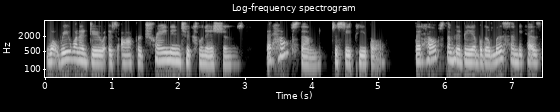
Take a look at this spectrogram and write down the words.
what we want to do is offer training to clinicians that helps them to see people, that helps them to be able to listen. Because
